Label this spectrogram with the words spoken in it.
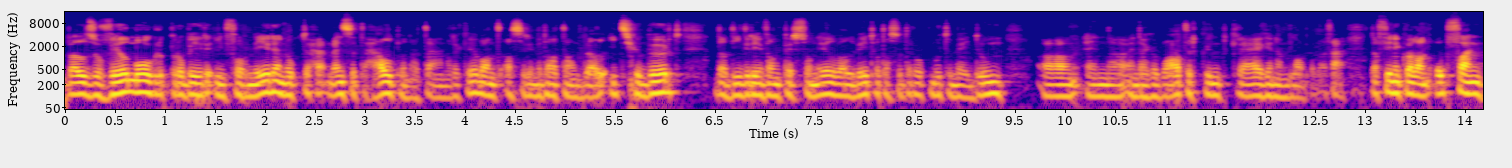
wel zoveel mogelijk proberen informeren en ook de mensen te helpen uiteindelijk. Hè. Want als er inderdaad dan wel iets gebeurt, dat iedereen van het personeel wel weet wat ze er ook moeten mee doen um, en, uh, en dat je water kunt krijgen en blablabla. Dat vind ik wel een opvang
